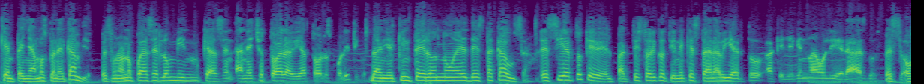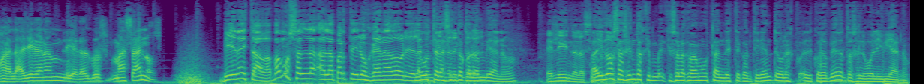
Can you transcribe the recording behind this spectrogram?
que empeñamos con el cambio. Pues uno no puede hacer lo mismo que hacen, han hecho toda la vida todos los políticos. Daniel Quintero no es de esta causa. Es cierto que el pacto histórico tiene que estar abierto a que lleguen nuevos liderazgos. Pues ojalá llegaran liderazgos más sanos. Bien, ahí estaba. Vamos a la, a la parte de los ganadores de Me la gusta el acento electoral. colombiano. Es lindo el acento. Hay dos acentos que, me- que son los que más me gustan de este continente. Uno es el colombiano, otro es el boliviano.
